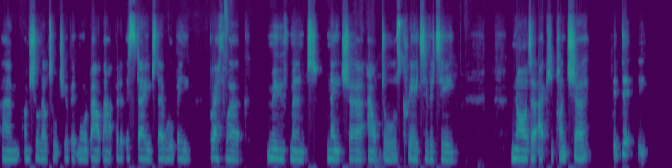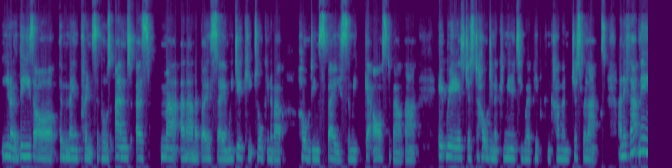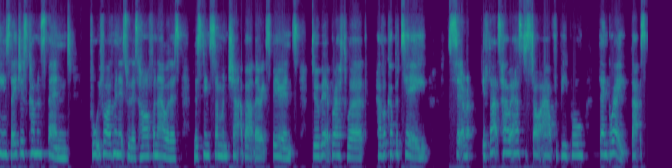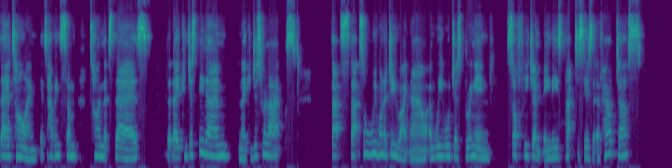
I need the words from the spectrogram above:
um, I'm sure they'll talk to you a bit more about that. But at this stage, there will be breath work, movement, nature, outdoors, creativity, NADA acupuncture, you know, these are the main principles. And as Matt and Anna both say, and we do keep talking about holding space, and we get asked about that. It really is just holding a community where people can come and just relax. And if that means they just come and spend 45 minutes with us, half an hour with us, listening to someone chat about their experience, do a bit of breath work, have a cup of tea, sit around. If that's how it has to start out for people, then great. That's their time. It's having some time that's theirs that they can just be them and they can just relax. That's that's all we want to do right now, and we will just bring in softly, gently these practices that have helped us,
